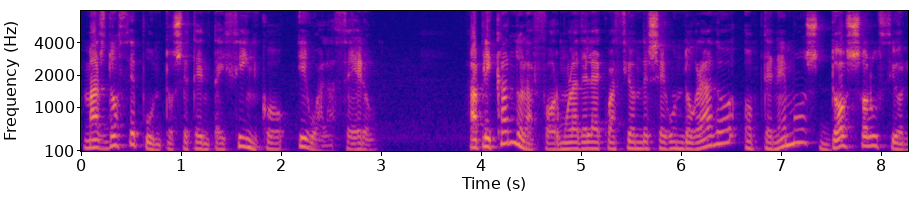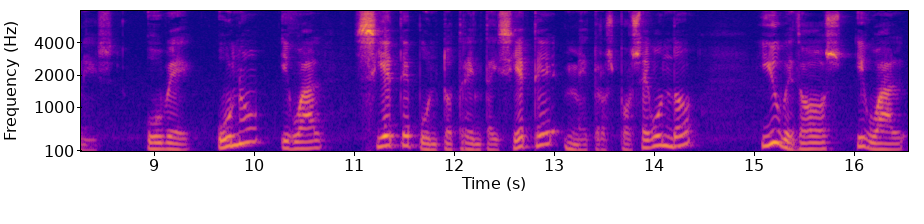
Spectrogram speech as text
más 12.75 igual a 0. Aplicando la fórmula de la ecuación de segundo grado, obtenemos dos soluciones. v1 igual 7.37 metros por segundo y v2 igual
